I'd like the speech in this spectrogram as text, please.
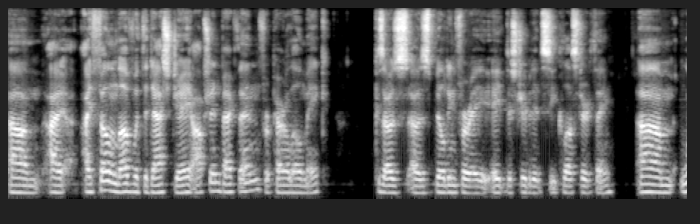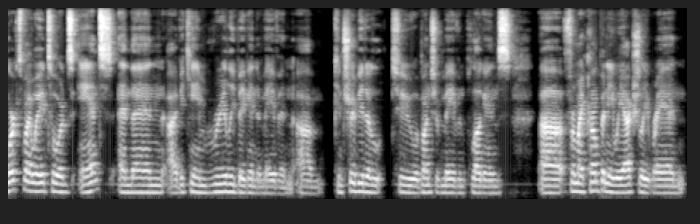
Um, I I fell in love with the dash J option back then for parallel make because I was I was building for a, a distributed C cluster thing. Um, worked my way towards Ant, and then I became really big into Maven. Um, contributed to a bunch of Maven plugins. Uh, for my company, we actually ran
